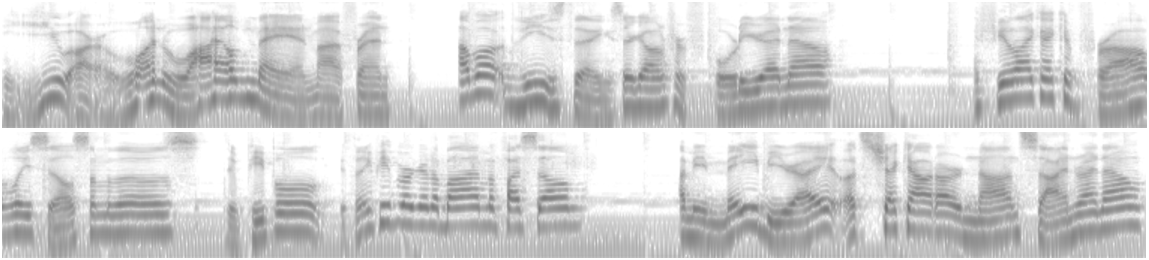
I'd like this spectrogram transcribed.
You are a one wild man, my friend. How about these things? They're going for 40 right now. I feel like I could probably sell some of those. Do people, you think people are gonna buy them if I sell them? I mean, maybe, right? Let's check out our non-sign right now.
